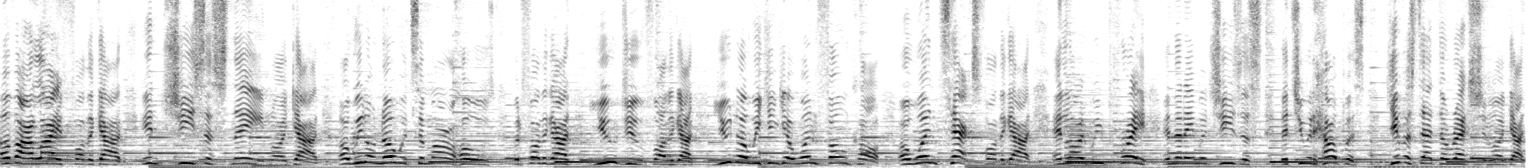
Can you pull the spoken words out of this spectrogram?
of our life, Father God. In Jesus' name, Lord God. Lord, we don't know what tomorrow holds, but Father God, you do, Father God. You know we can get one phone call or one text, Father God. And Lord, we pray in the name of Jesus that you would help us. Give us that direction, Lord God.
